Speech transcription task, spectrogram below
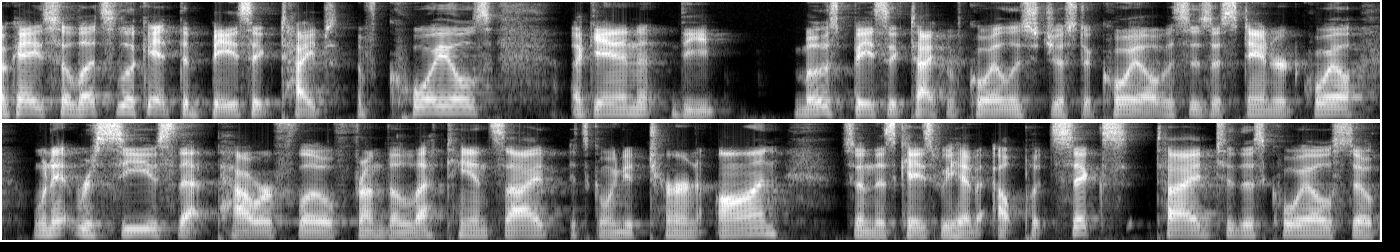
Okay, so let's look at the basic types of coils. Again, the most basic type of coil is just a coil. This is a standard coil. When it receives that power flow from the left-hand side, it's going to turn on. So in this case, we have output six tied to this coil. So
